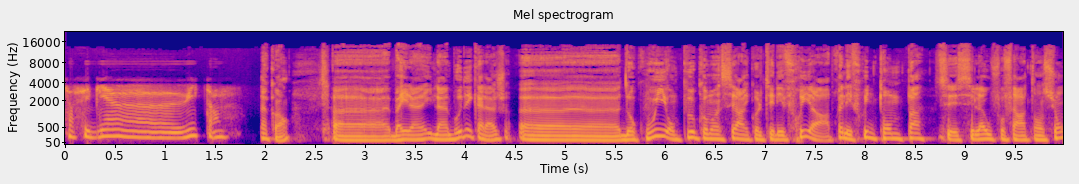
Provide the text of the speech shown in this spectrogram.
ça fait bien euh, huit ans. D'accord. Euh, bah, il, a, il a un beau décalage. Euh, donc oui, on peut commencer à récolter les fruits. Alors après, les fruits ne tombent pas. C'est c'est là où il faut faire attention.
